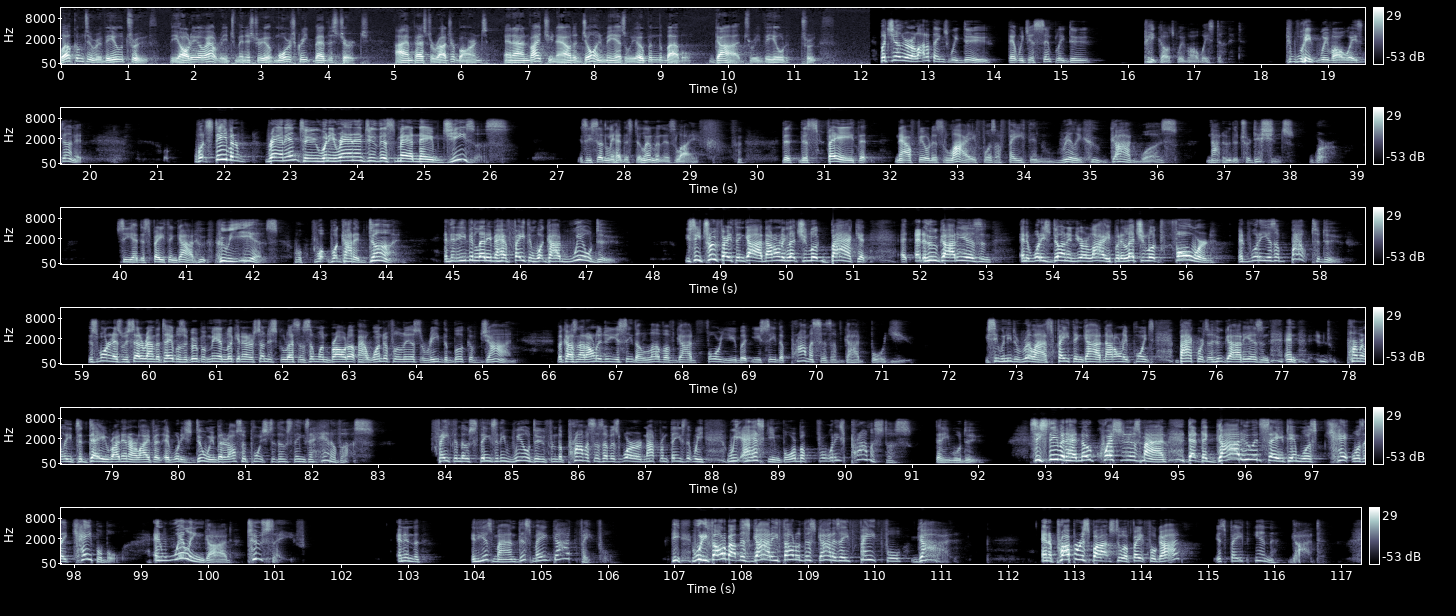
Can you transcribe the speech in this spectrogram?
Welcome to Revealed Truth, the audio outreach ministry of Moores Creek Baptist Church. I am Pastor Roger Barnes, and I invite you now to join me as we open the Bible, God's revealed truth. But you know, there are a lot of things we do that we just simply do because we've always done it. We, we've always done it. What Stephen ran into when he ran into this man named Jesus is he suddenly had this dilemma in his life. This faith that now filled his life was a faith in really who God was, not who the traditions were. See, he had this faith in God, who, who he is, what, what God had done. And then it even led him have faith in what God will do. You see, true faith in God not only lets you look back at, at, at who God is and, and at what he's done in your life, but it lets you look forward at what he is about to do. This morning, as we sat around the table as a group of men looking at our Sunday school lesson, someone brought up how wonderful it is to read the book of John. Because not only do you see the love of God for you, but you see the promises of God for you. You see, we need to realize faith in God not only points backwards at who God is and, and permanently today, right in our life, at, at what He's doing, but it also points to those things ahead of us faith in those things that he will do from the promises of his word, not from things that we, we ask him for, but for what he's promised us that he will do. See, Stephen had no question in his mind that the God who had saved him was, was a capable and willing God to save. And in, the, in his mind, this made God faithful. He, when he thought about this God, he thought of this God as a faithful God. And a proper response to a faithful God is faith in God.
